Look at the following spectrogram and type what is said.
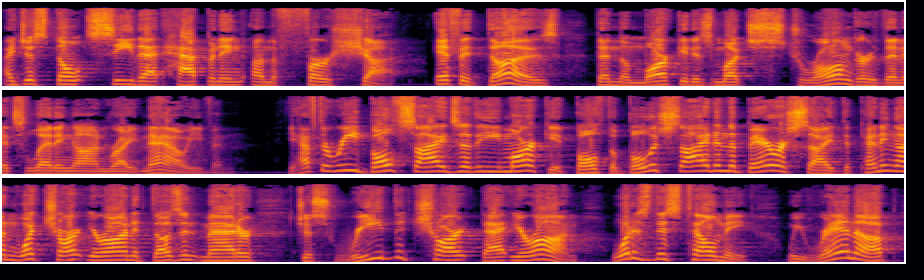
I just don't see that happening on the first shot. If it does, then the market is much stronger than it's letting on right now, even. You have to read both sides of the market, both the bullish side and the bearish side. Depending on what chart you're on, it doesn't matter. Just read the chart that you're on. What does this tell me? We ran up,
